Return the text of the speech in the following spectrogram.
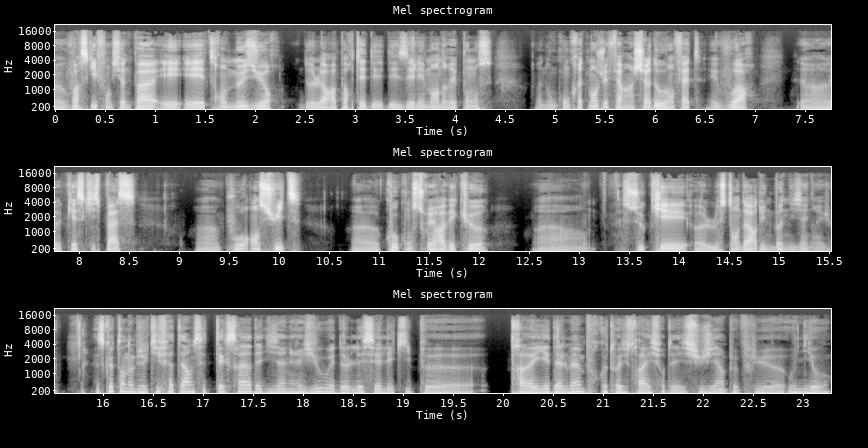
euh, voir ce qui fonctionne pas et, être en mesure de leur apporter des, éléments de réponse. Donc concrètement, je vais faire un shadow en fait et voir euh, qu'est-ce qui se passe pour ensuite co-construire avec eux euh, ce qu'est euh, le standard d'une bonne design review. Est-ce que ton objectif à terme, c'est de t'extraire des design reviews et de laisser l'équipe travailler d'elle-même pour que toi, tu travailles sur des sujets un peu plus haut niveau?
